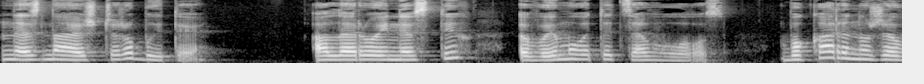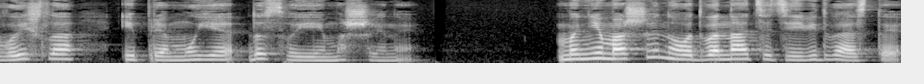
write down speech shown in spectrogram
не знаю, що робити. Але Рой не встиг вимовити це вголос, бо Карен уже вийшла і прямує до своєї машини. Мені машину о 12 відвезти,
